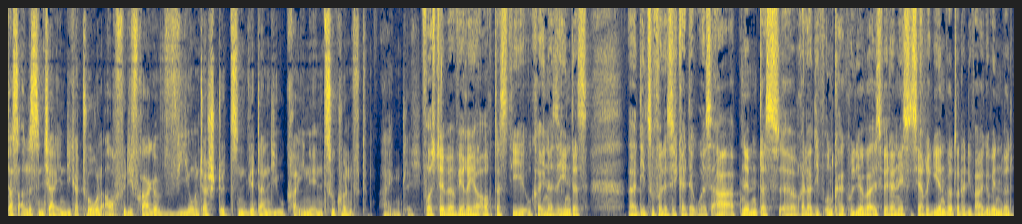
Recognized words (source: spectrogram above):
Das alles sind ja Indikatoren auch für die Frage, wie unterstützen wir dann die Ukraine in Zukunft eigentlich. Vorstellbar wäre ja auch, dass die Ukrainer sehen, dass äh, die Zuverlässigkeit der USA abnimmt, dass äh, relativ unkalkulierbar ist, wer da nächstes Jahr regieren wird oder die Wahl gewinnen wird.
